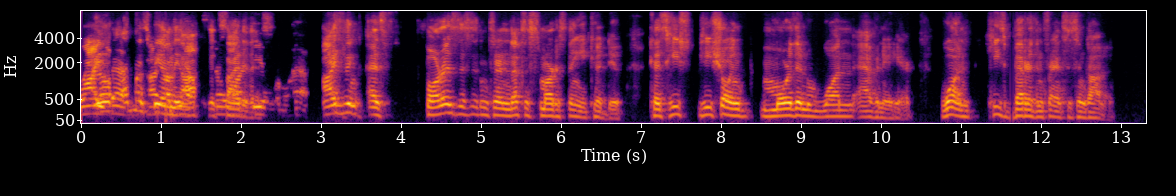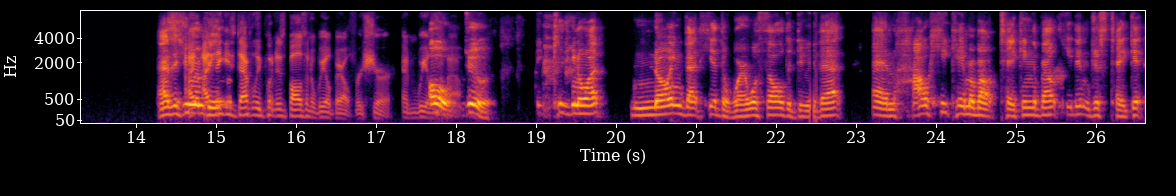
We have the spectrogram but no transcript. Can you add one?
right You know, back. I must be on the You have opposite no side of idea this. I think as far as this is concerned, that's the smartest thing he could do because he's he's showing more than one avenue here. One, he's better than Francis Ngannou. As a human I being, think he's definitely putting his balls in a wheelbarrow for sure and oh, them oh, dude, you know what? Knowing that he had the wherewithal to do that and how he came about taking the belt, he didn't just take it;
